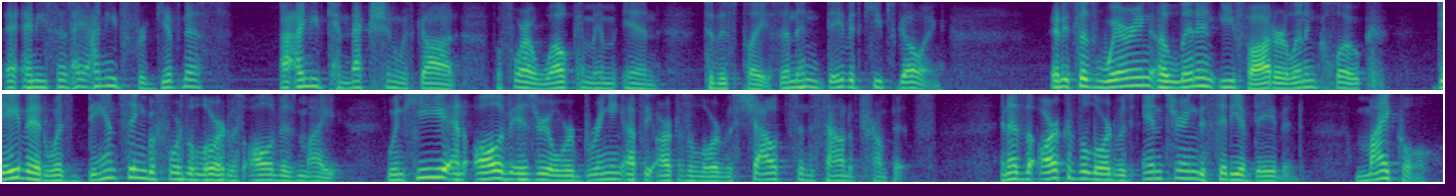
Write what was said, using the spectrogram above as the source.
and, he says, Hey, I need forgiveness. I, need connection with God before I welcome him in to this place. And then David keeps going. And it says, wearing a linen ephod or linen cloak, David was dancing before the Lord with all of his might when he and all of Israel were bringing up the ark of the Lord with shouts and the sound of trumpets. And as the ark of the Lord was entering the city of David, Michal,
